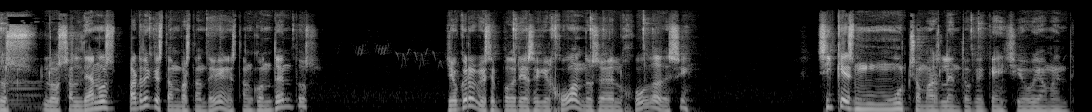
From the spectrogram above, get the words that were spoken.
Los, los aldeanos parece que están bastante bien, están contentos. Yo creo que se podría seguir jugando, o sea, el juego da de sí. Sí que es mucho más lento que Kenshi, obviamente.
